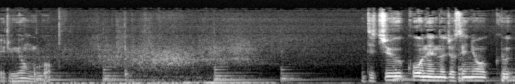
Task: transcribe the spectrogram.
L45 で中高年の女性に多く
